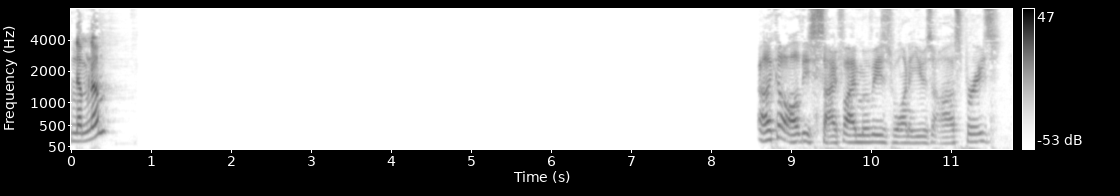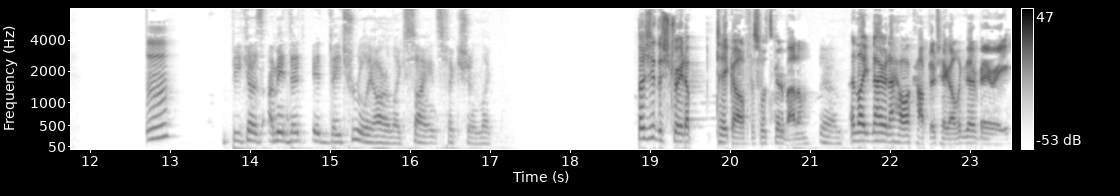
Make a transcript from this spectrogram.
Num num? I like how all these sci-fi movies want to use ospreys Mm? because I mean they they truly are like science fiction. Like Especially the straight up takeoff is what's good about them. yeah, And like not even a helicopter takeoff, like they're very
